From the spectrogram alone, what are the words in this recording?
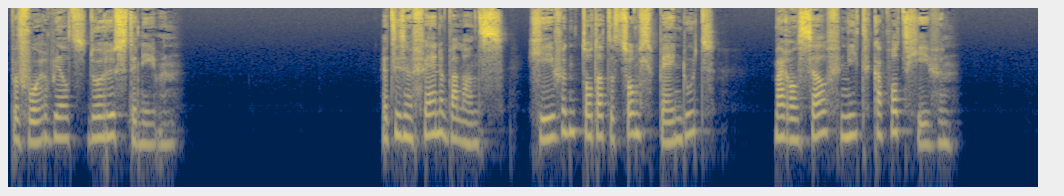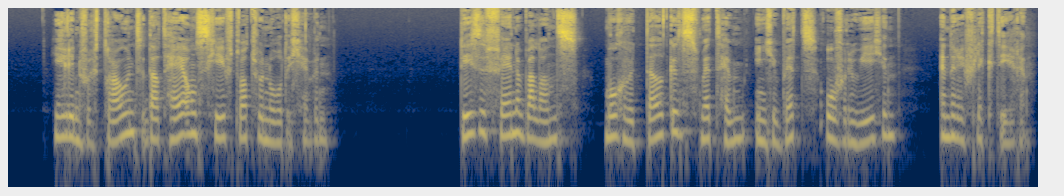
Bijvoorbeeld door rust te nemen. Het is een fijne balans, geven totdat het soms pijn doet, maar onszelf niet kapot geven. Hierin vertrouwend dat Hij ons geeft wat we nodig hebben. Deze fijne balans mogen we telkens met Hem in gebed overwegen en reflecteren.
